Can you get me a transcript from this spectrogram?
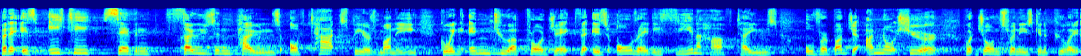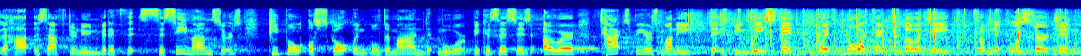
but it is £87,000 of taxpayers' money going into a project that is already three and a half times over budget. I'm not sure what John Swinney is going to pull out of the hat this afternoon, but if it's the same answers, people of Scotland will demand more, because this is our taxpayers' money that is being wasted with no accountability from Nicola Sturgeon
